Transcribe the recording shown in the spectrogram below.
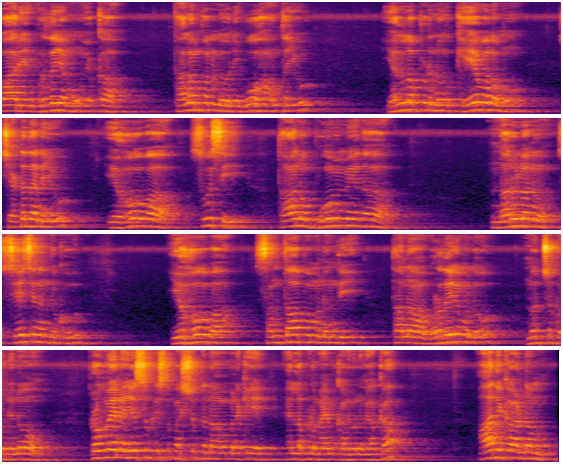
వారి హృదయము యొక్క తలంపులలోని ఊహ అంతయు ఎల్లప్పుడూ కేవలము చెడ్డదనియు. యహోవా చూసి తాను భూమి మీద నరులను చేసినందుకు యహోవా సంతాపము నుండి తన హృదయములో నొచ్చుకొనెను. ప్రభు అయిన యేసుక్రీస్తు పరిశుద్ధ నామమునకే ఎల్లప్పుడూ మేము కలుగునుగాక. ఆది కాండం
